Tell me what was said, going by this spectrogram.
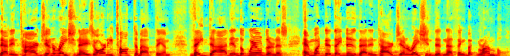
That entire generation, now he's already talked about them. They died in the wilderness. And what did they do? That entire generation did nothing but grumble.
